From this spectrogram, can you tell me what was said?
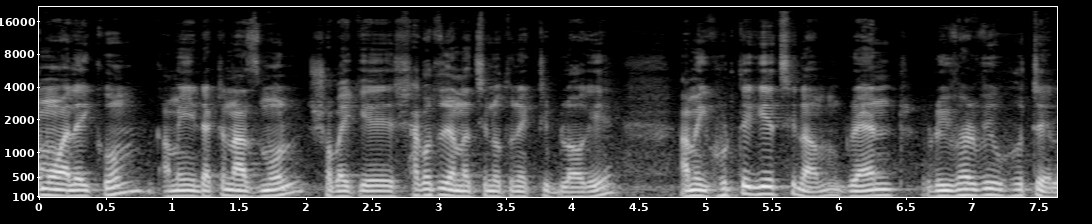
আসসালামু আলাইকুম। আমি ডাক্তার নাজমুল। সবাইকে স্বাগত জানাচ্ছি নতুন একটি ব্লগে। আমি ঘুরতে গিয়েছিলাম গ্র্যান্ড রিভারভিউ হোটেল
